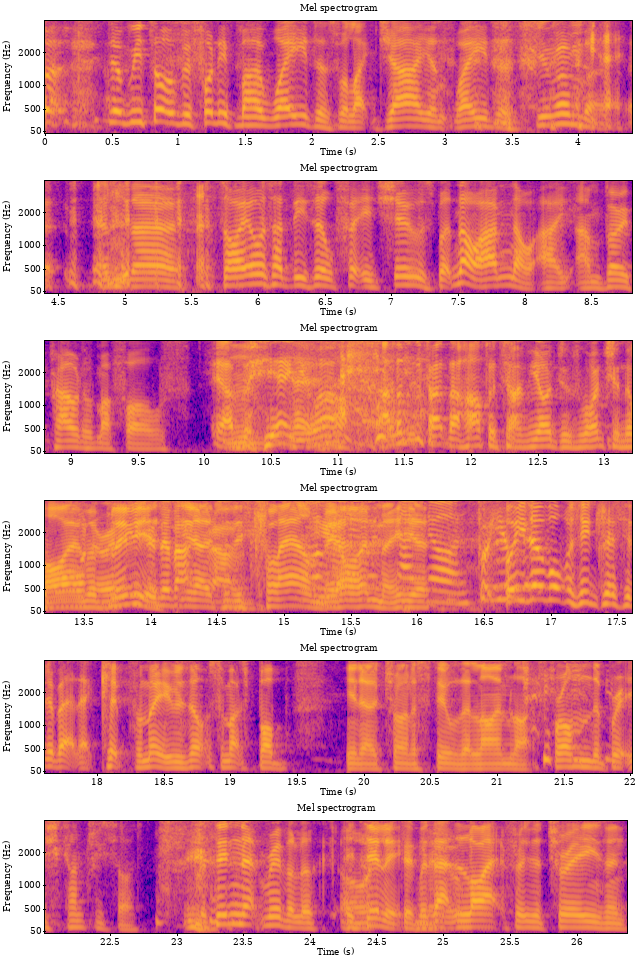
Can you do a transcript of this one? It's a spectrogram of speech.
But we thought it'd be funny if my waders were like giant waders. Do you remember? and uh, so I always had these ill-fitted shoes. But no, I'm no. I, I'm very proud of my falls. Yeah, but yeah, you mm. are. I love the fact that half the time you're just watching the I am water and he's in oblivious, the you know, to this clown yeah. behind me. yeah. But But you- you, know what was interesting about that clip for me was not so much Bob, you know, trying to steal the limelight from the British countryside. 'Cause didn't that river look Oh, idyllic with it? that light through the trees and,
